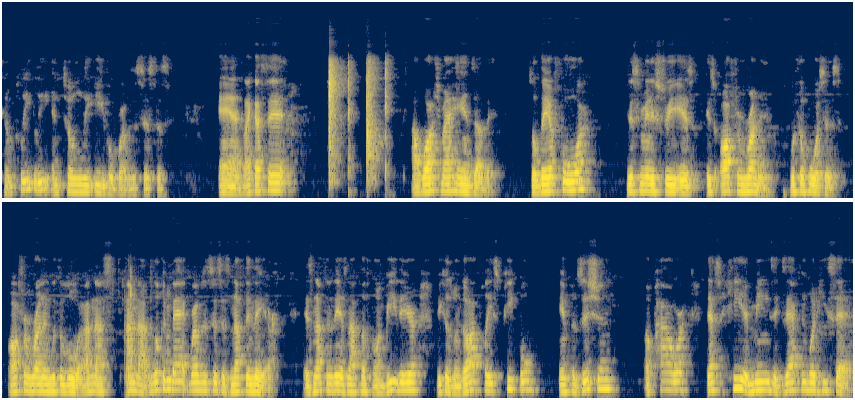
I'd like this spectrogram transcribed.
Completely and totally evil, brothers and sisters. And like I said, I wash my hands of it. So therefore, this ministry is is off and running with the horses, off and running with the Lord. I'm not I'm not looking back, brothers and sisters. Nothing there. There's nothing there. There's nothing going to be there because when God placed people in position of power, that's He it means exactly what He says.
